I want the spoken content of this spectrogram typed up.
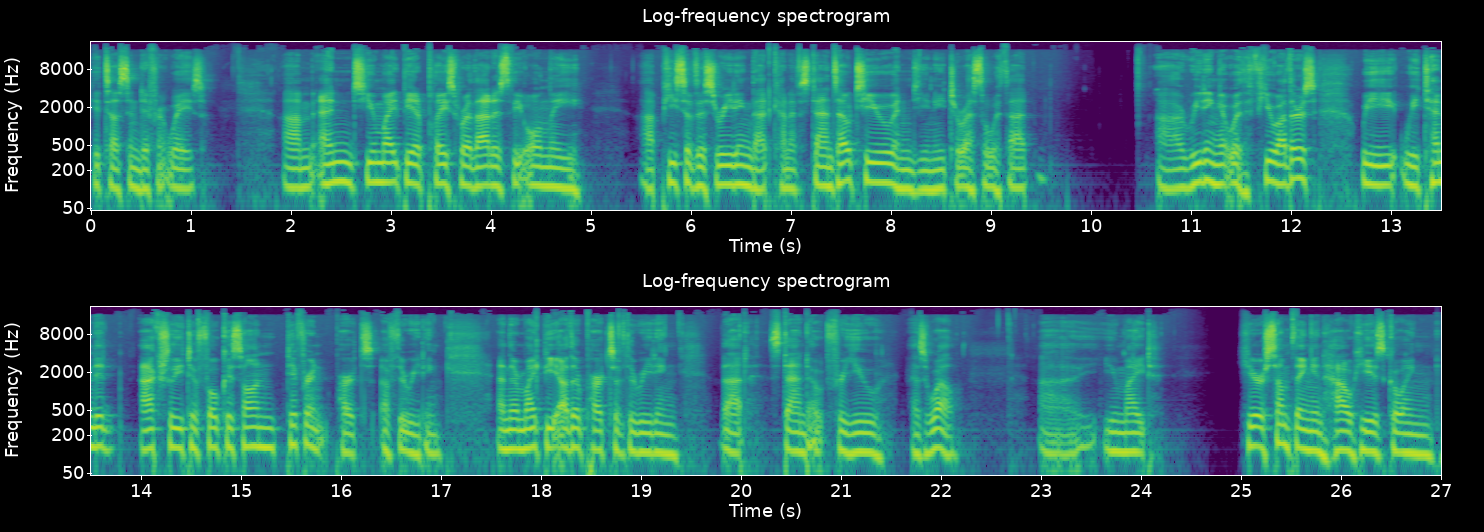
hits us in different ways. Um, and you might be at a place where that is the only uh, piece of this reading that kind of stands out to you, and you need to wrestle with that. Uh, reading it with a few others, we we tended actually to focus on different parts of the reading. And there might be other parts of the reading that stand out for you as well. Uh, you might hear something in how he is going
